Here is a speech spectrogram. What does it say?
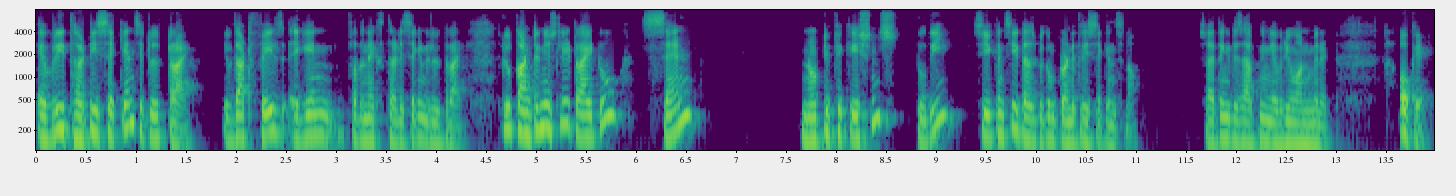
every 30 seconds it will try. If that fails again for the next 30 seconds it will try. It will continuously try to send notifications to the so you can see it has become 23 seconds now. So i think it is happening every one minute. Okay.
